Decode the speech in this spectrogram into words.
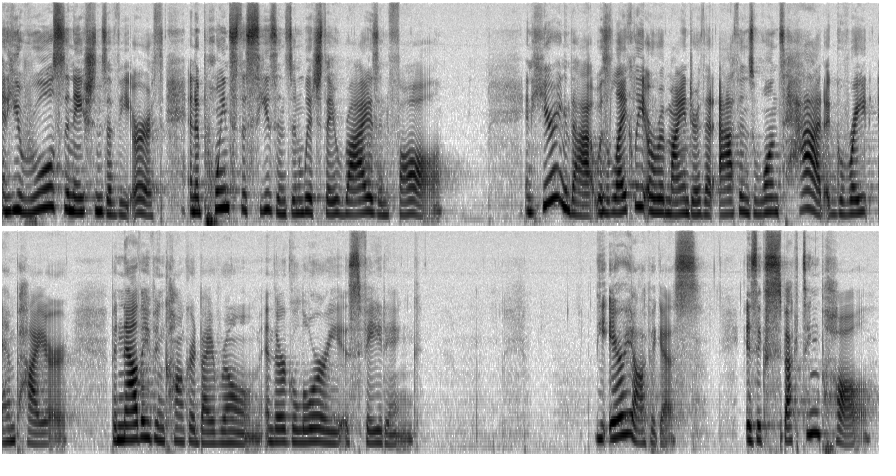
and he rules the nations of the earth and appoints the seasons in which they rise and fall. And hearing that was likely a reminder that Athens once had a great empire, but now they've been conquered by Rome, and their glory is fading. The Areopagus is expecting Paul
